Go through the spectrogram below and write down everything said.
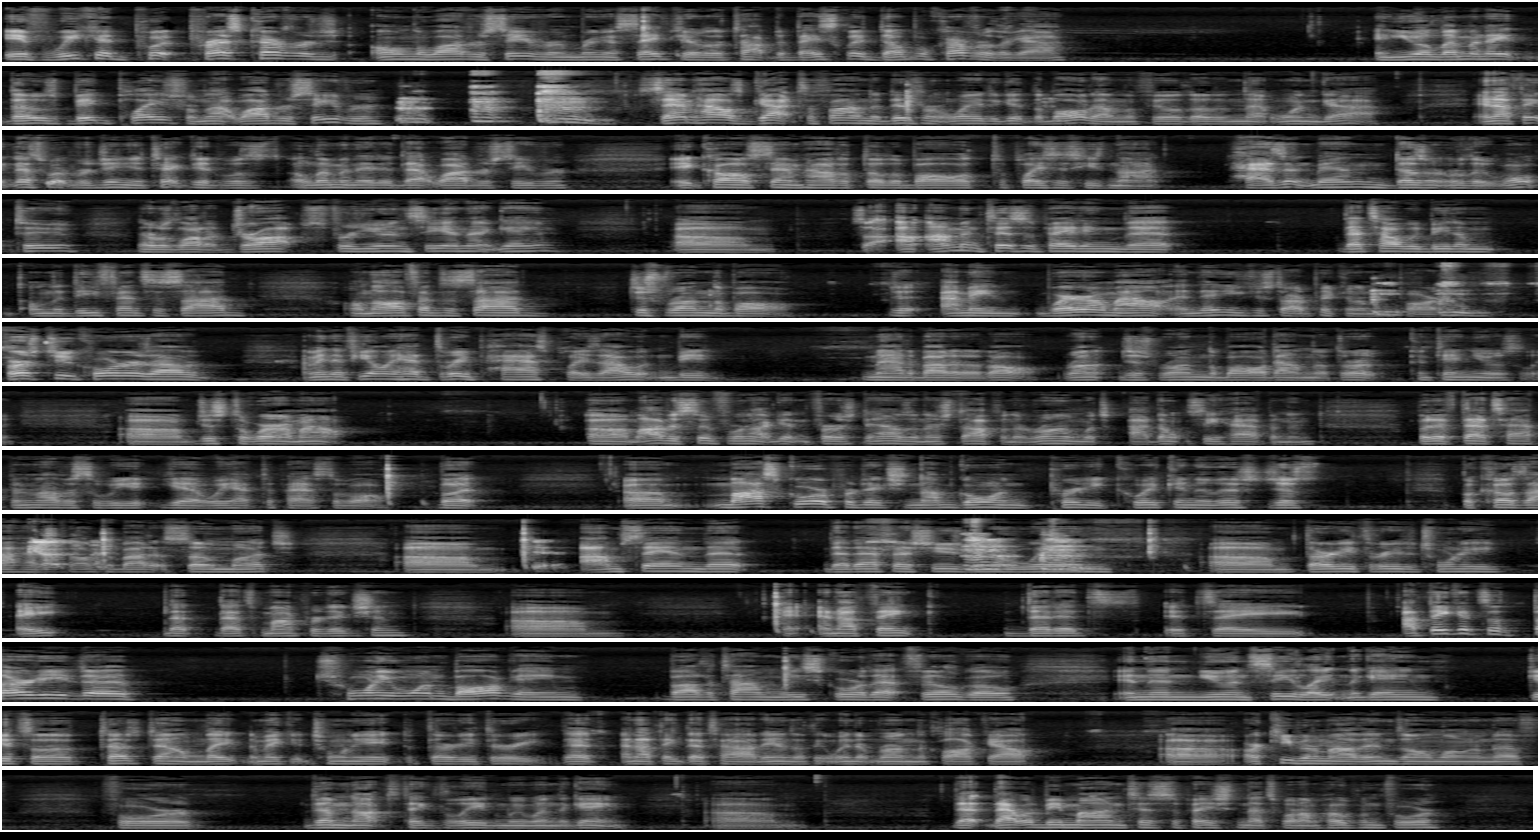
if we could put press coverage on the wide receiver and bring a safety over the top to basically double cover the guy, and you eliminate those big plays from that wide receiver, Sam Howell's got to find a different way to get the ball down the field other than that one guy. And I think that's what Virginia Tech did was eliminated that wide receiver. It caused Sam Howell to throw the ball to places he's not hasn't been, doesn't really want to. There was a lot of drops for UNC in that game. Um, so I, I'm anticipating that that's how we beat them on the defensive side. On the offensive side, just run the ball. I mean, wear them out, and then you can start picking them apart. First two quarters, I would. I mean, if you only had three pass plays, I wouldn't be mad about it at all. Run, just run the ball down the throat continuously, um, just to wear them out. Um, obviously, if we're not getting first downs and they're stopping the run, which I don't see happening, But if that's happening, obviously we yeah we have to pass the ball. But um, my score prediction, I'm going pretty quick into this just because I have talked about it so much. Um. I'm saying that that FSU is going to win um, 33 to 28. That that's my prediction, um, and, and I think that it's it's a I think it's a 30 to 21 ball game by the time we score that field goal, and then UNC late in the game gets a touchdown late to make it 28 to 33. That and I think that's how it ends. I think we end up running the clock out uh, or keeping them out of the end zone long enough for them not to take the lead and we win the game. Um, that that would be my anticipation. That's what I'm hoping for.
